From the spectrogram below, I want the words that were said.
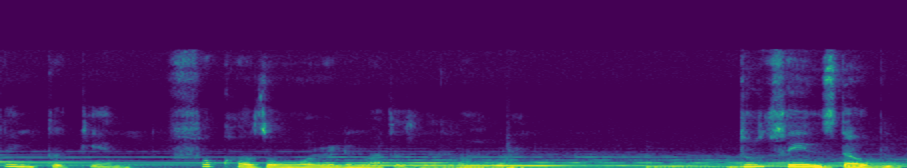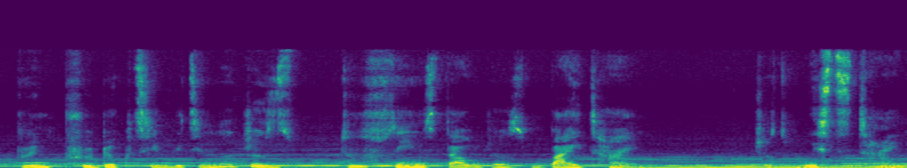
think again, focus on what really matters in the long run. Do things that will bring productivity, not just do things that will just buy time, just waste time.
